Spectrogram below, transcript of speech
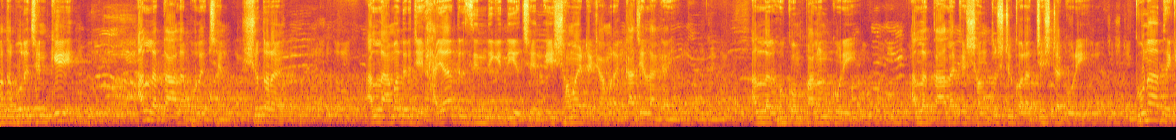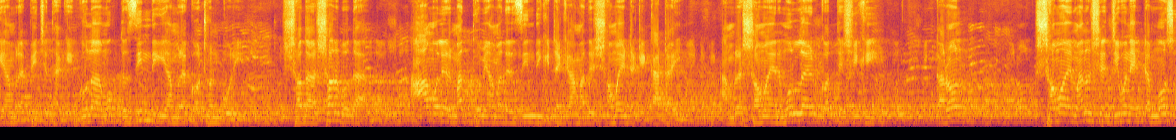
কথা বলেছেন কে? আল্লাহ তাআলা বলেছেন। সুতরাং আল্লাহ আমাদের যে হায়াতের জিন্দিগি দিয়েছেন, এই সময়টাকে আমরা কাজে লাগাই। আল্লাহর হুকুম পালন করি, আল্লাহ তাআলাকে সন্তুষ্ট করার চেষ্টা করি, গুনাহ থেকে আমরা বেঁচে থাকি, গুনাহমুক্ত জিন্দিগি আমরা গঠন করি। সদা সর্বদা আমলের মাধ্যমে আমাদের জিন্দিগিটাকে, আমাদের সময়টাকে কাটাই। আমরা সময়ের মূল্যায়ন করতে শিখি, কারণ সময় মানুষের জীবনে একটা মোস্ট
